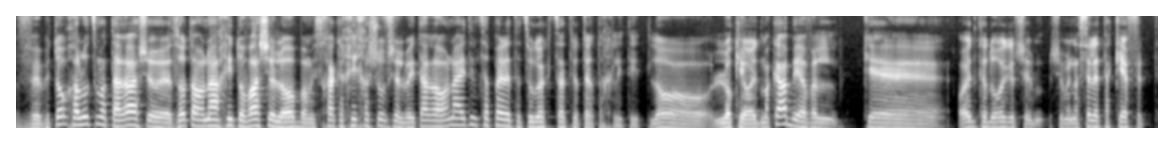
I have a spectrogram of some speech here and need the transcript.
ובתור חלוץ מטרה, שזאת העונה הכי טובה שלו, במשחק הכי חשוב של בית"ר העונה, הייתי מצפה לתצוגה קצת יותר תכליתית. לא, לא כאוהד מכבי, אבל כאוהד כדורגל ש, שמנסה לתקף את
